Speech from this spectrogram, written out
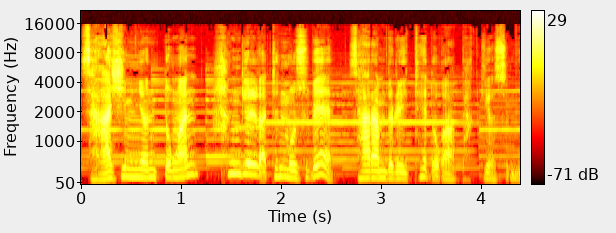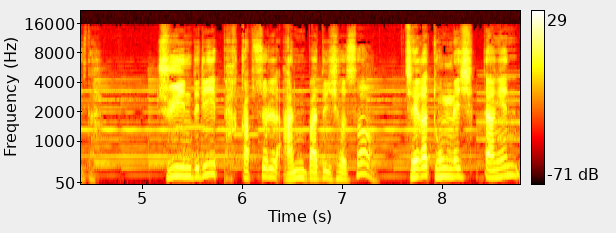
40년 동안 한결같은 모습에 사람들의 태도가 바뀌었습니다. 주인들이 밥값을 안 받으셔서 제가 동네 식당엔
